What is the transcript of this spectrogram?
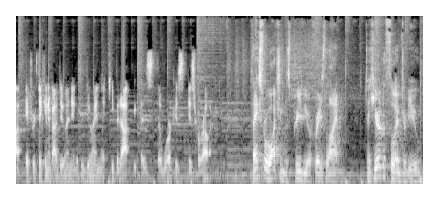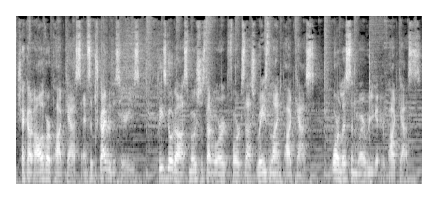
uh, if you're thinking about doing it, if you're doing it, keep it up because the work is, is heroic. Thanks for watching this preview of Raise the Line. To hear the full interview, check out all of our podcasts and subscribe to the series. Please go to osmosis.org forward slash raise the line podcast or listen wherever you get your podcasts.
